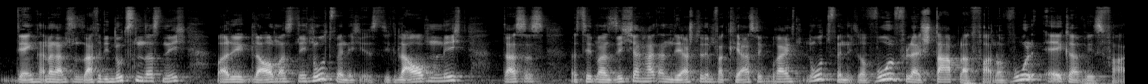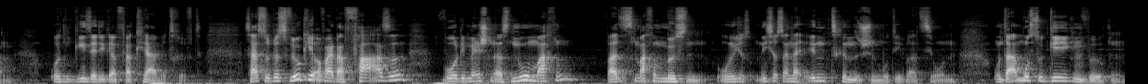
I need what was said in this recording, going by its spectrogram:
denken an der ganzen Sache. Die nutzen das nicht, weil die glauben, dass es nicht notwendig ist. Die glauben nicht, dass es das Thema Sicherheit an der Stelle im Verkehrswegbereich notwendig ist, obwohl vielleicht Stapler fahren, obwohl LKWs fahren und gegenseitiger Verkehr betrifft. Das heißt, du bist wirklich auf einer Phase, wo die Menschen das nur machen, weil sie es machen müssen und nicht aus einer intrinsischen Motivation. Und da musst du gegenwirken.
